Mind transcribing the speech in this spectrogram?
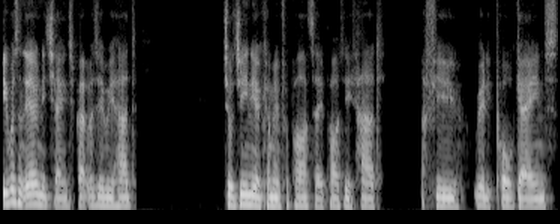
he wasn't the only change, Pet, was he? We had Jorginho come in for Partey. Partey had a few really poor games.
